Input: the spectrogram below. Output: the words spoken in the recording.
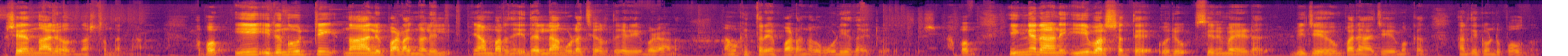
പക്ഷേ എന്നാലും അത് നഷ്ടം തന്നെയാണ്. അപ്പം ഈ ഇരുന്നൂറ്റി നാല് പടങ്ങളിൽ ഞാൻ പറഞ്ഞ ഇതെല്ലാം കൂടെ ചേർത്ത് കഴിയുമ്പോഴാണ് നമുക്ക് ഇത്രയും പടങ്ങൾ ഓടിയതായിട്ട് വരുന്നത് അപ്പം ഇങ്ങനെയാണ് ഈ വർഷത്തെ ഒരു സിനിമയുടെ വിജയവും പരാജയവും ഒക്കെ നടത്തിക്കൊണ്ട് പോകുന്നത്.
